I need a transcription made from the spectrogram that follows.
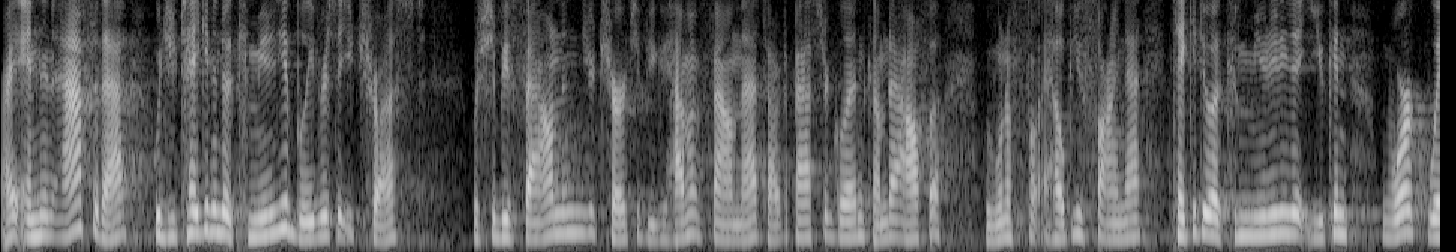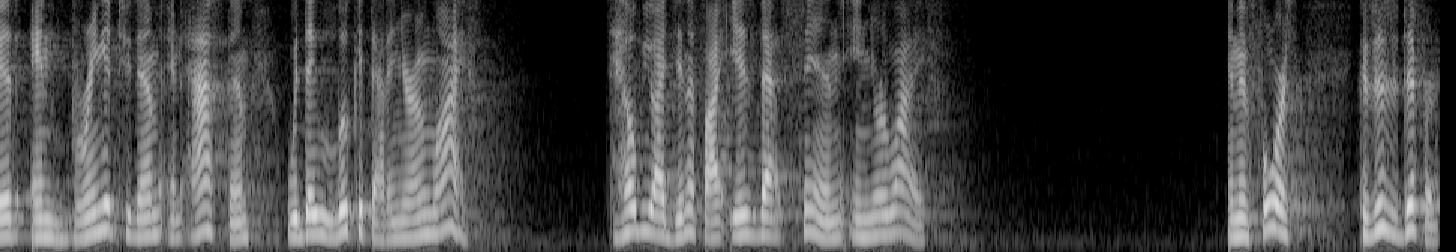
Right? And then after that, would you take it into a community of believers that you trust, which should be found in your church? If you haven't found that, talk to Pastor Glenn, come to Alpha. We want to f- help you find that. Take it to a community that you can work with and bring it to them and ask them, would they look at that in your own life to help you identify is that sin in your life? And then, fourth, because this is different,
